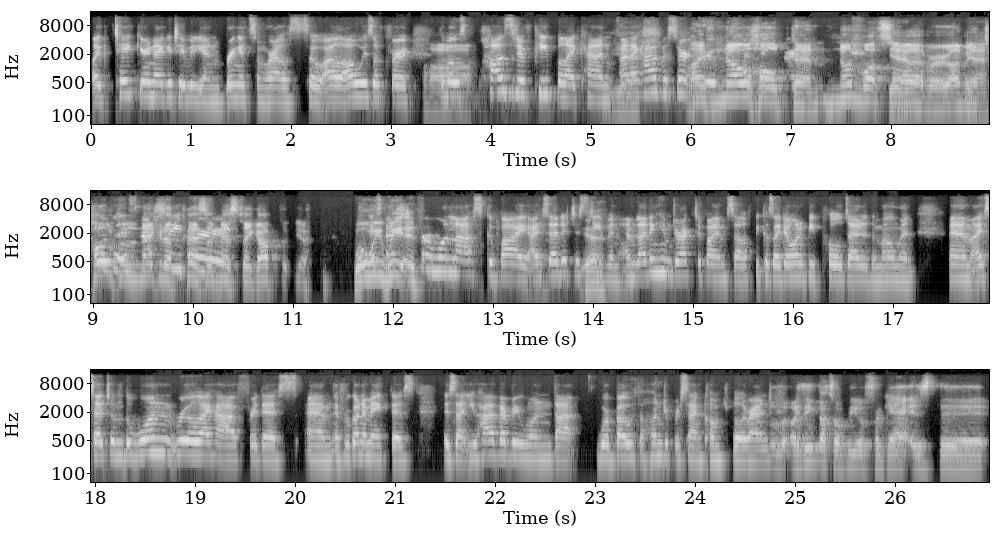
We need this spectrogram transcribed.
Like, take your negativity and bring it somewhere else. So I'll always look for the most Ah, positive people I can, and I have a certain. I've group, no hope for- then, none whatsoever. I mean, Yeah. total No, negative, especially for- pessimistic. Up, yeah. Well, we, we for one last goodbye. I said it to Yeah. Stephen. I'm letting him direct it by himself because I don't want to be pulled out of the moment. Um, I said to him, the one rule I have for this, um, if we're going to make this, is that you have everyone that we're both 100% comfortable around. I think that's what people forget is the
